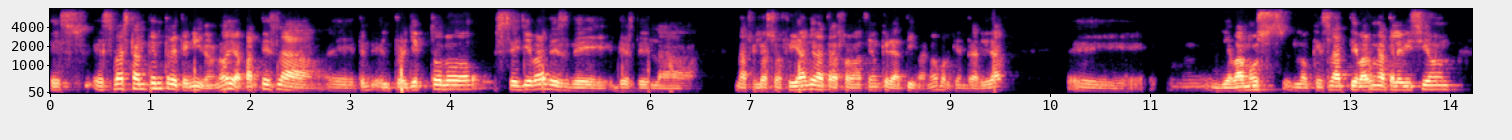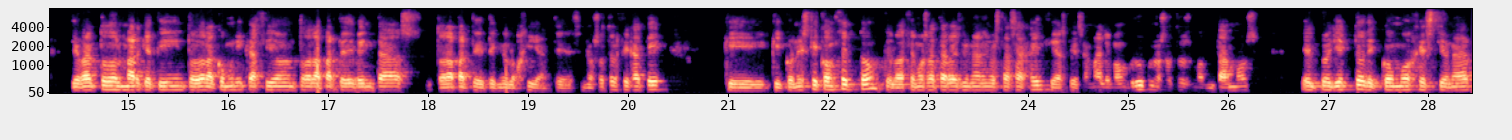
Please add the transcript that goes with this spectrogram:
Es, bastante entretenido, ¿no? Y aparte es la, el proyecto lo, se lleva desde, desde la, la filosofía de la transformación creativa, ¿no? Porque en realidad eh, llevamos lo que es la, llevar una televisión, llevar todo el marketing, toda la comunicación, toda la parte de ventas, toda la parte de tecnología. Entonces, nosotros fíjate que, con este concepto, que lo hacemos a través de una de nuestras agencias, que se llama Lemon Group, nosotros montamos el proyecto de cómo gestionar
